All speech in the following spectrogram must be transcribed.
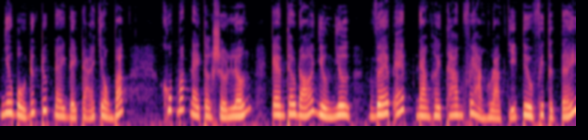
như Bầu Đức trước đây để trả cho ông Bắc. Khúc mắc này thật sự lớn, kèm theo đó dường như VFF đang hơi tham với hàng loạt chỉ tiêu phi thực tế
